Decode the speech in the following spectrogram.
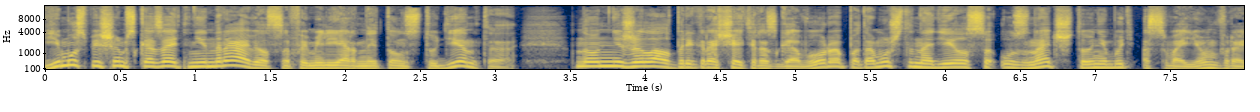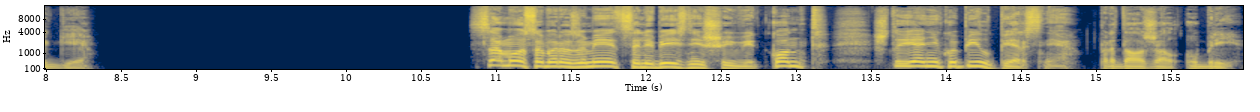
Ему, спешим сказать, не нравился фамильярный тон студента, но он не желал прекращать разговора, потому что надеялся узнать что-нибудь о своем враге. «Само собой разумеется, любезнейший Виконт, что я не купил перстня», — продолжал Убри.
